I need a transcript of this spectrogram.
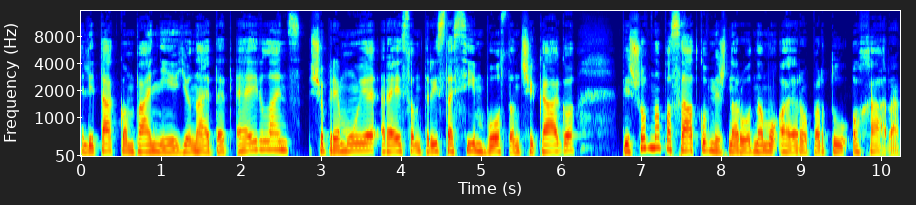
Літак компанії United Airlines, що прямує рейсом 307 Бостон Чикаго, пішов на посадку в міжнародному аеропорту Охара.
